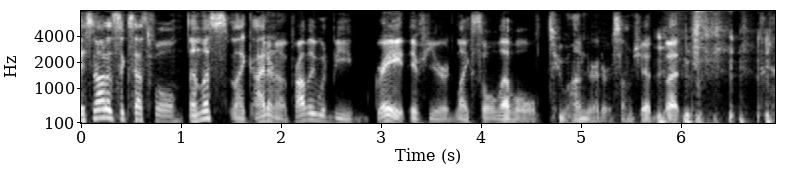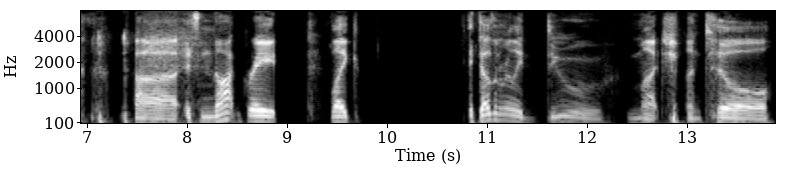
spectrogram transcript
it's not as successful unless, like, I don't know. It probably would be great if you're like soul level 200 or some shit, but uh, it's not great. Like, it doesn't really do much until.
